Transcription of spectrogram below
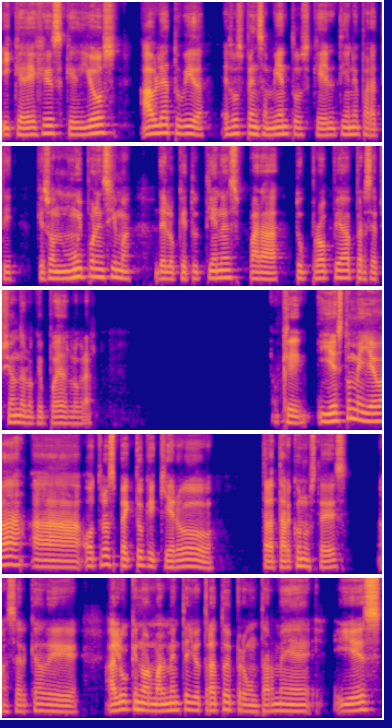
y que dejes que Dios hable a tu vida esos pensamientos que Él tiene para ti, que son muy por encima de lo que tú tienes para tu propia percepción de lo que puedes lograr. Ok, y esto me lleva a otro aspecto que quiero tratar con ustedes acerca de algo que normalmente yo trato de preguntarme y es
